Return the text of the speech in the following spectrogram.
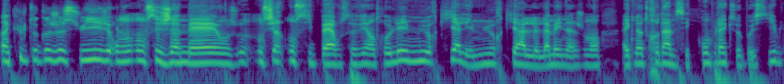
un culte que je suis, on ne sait jamais, on, on s'y perd, vous savez, entre les murs, qui a les murs, qui a l'aménagement. Avec Notre-Dame, c'est complexe possible.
